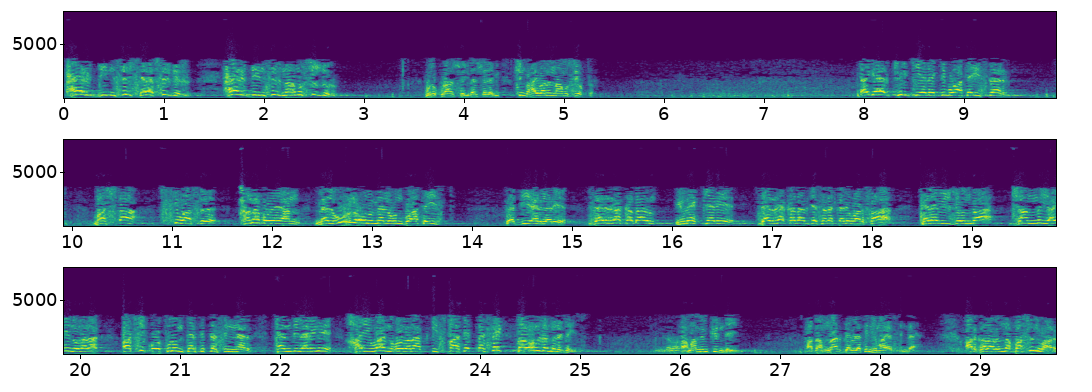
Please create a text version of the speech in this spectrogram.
Her dinsiz şerefsizdir. Her dinsiz namussuzdur. Bunu Kur'an söylüyor, ben söylemiyorum. Çünkü hayvanın namusu yoktur. Eğer Türkiye'deki bu ateistler, başta Sivas'ı kana boyayan melun oğlu melun bu ateist ve diğerleri, zerre kadar yürekleri, zerre kadar cesaretleri varsa, televizyonda canlı yayın olarak açık oturum tertiplesinler. Kendilerini hayvan olarak ispat etmezsek davamıza döneceğiz. Ama mümkün değil. Adamlar devletin himayesinde. Arkalarında basın var,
